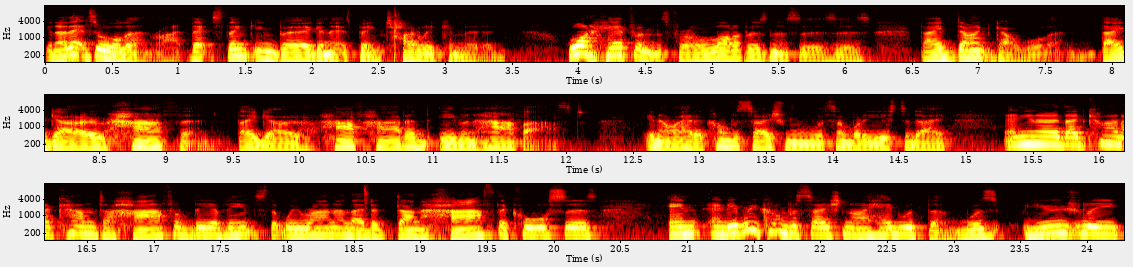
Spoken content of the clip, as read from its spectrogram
You know, that's all in, right? That's thinking big and that's being totally committed. What happens for a lot of businesses is they don't go all in. They go half in. They go half hearted, even half assed. You know, I had a conversation with somebody yesterday, and you know, they'd kind of come to half of the events that we run and they'd done half the courses. And, and every conversation I had with them was usually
